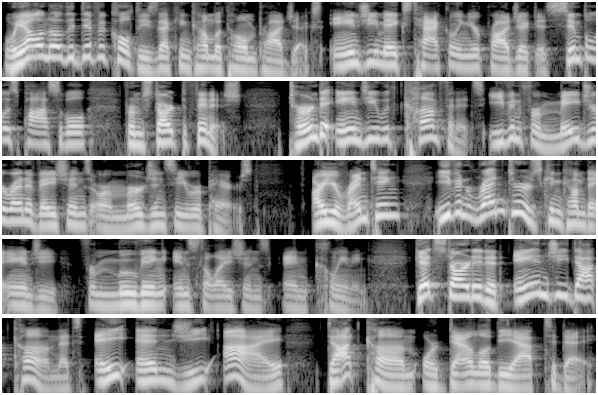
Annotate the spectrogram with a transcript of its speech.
We all know the difficulties that can come with home projects. Angie makes tackling your project as simple as possible from start to finish. Turn to Angie with confidence, even for major renovations or emergency repairs. Are you renting? Even renters can come to Angie for moving, installations, and cleaning. Get started at Angie.com. That's A N G I.com or download the app today.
